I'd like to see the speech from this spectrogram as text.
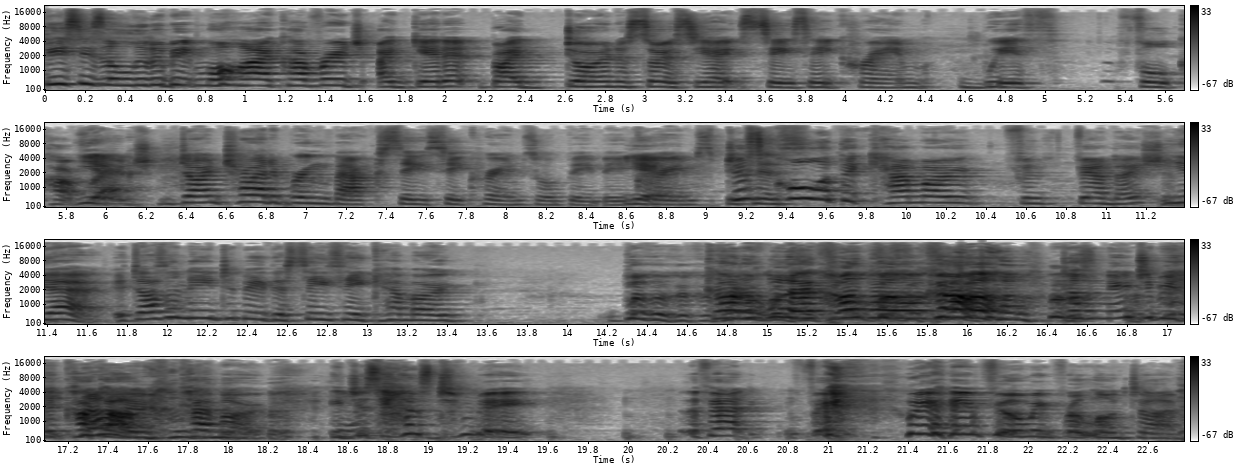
this is a little bit more high coverage. I get it, but I don't associate CC cream with full coverage. Yeah, don't try to bring back CC creams or BB Yeah, creams just call it the camo f- foundation. yeah, it doesn't need to be the CC camo. Doesn't need to be the No. camo. It just has to be. The fact we've been filming for a long time.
